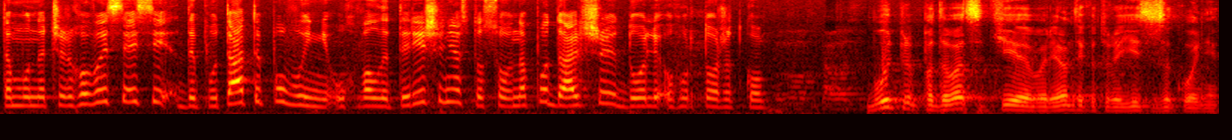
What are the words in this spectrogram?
Тому на черговій сесії депутати повинні ухвалити рішення стосовно подальшої долі гуртожитку. Будут подаваться те варианты, которые есть в законе.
